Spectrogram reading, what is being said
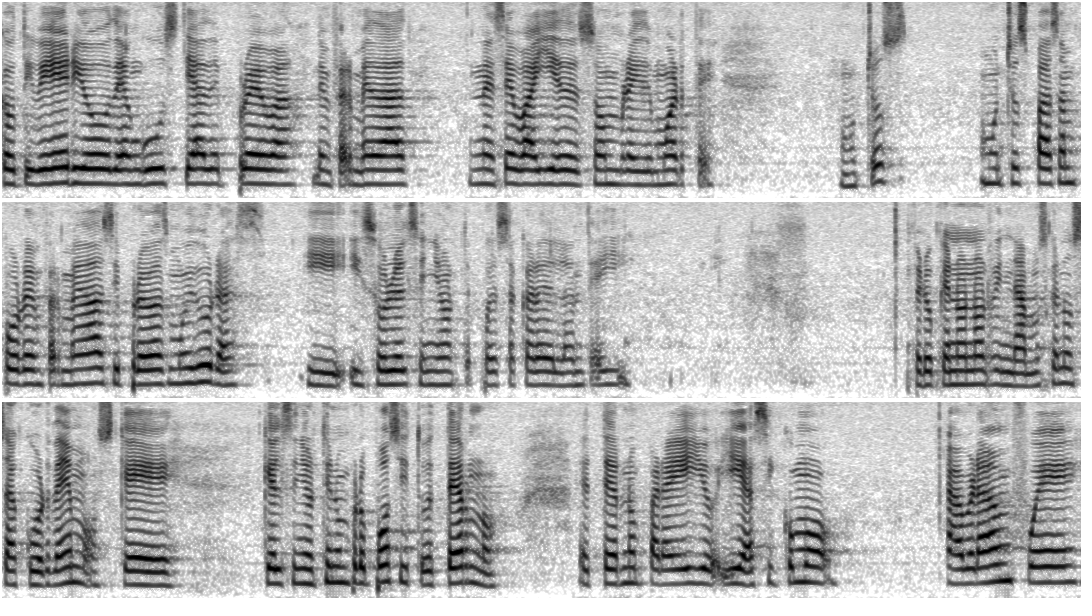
cautiverio, de angustia, de prueba, de enfermedad, en ese valle de sombra y de muerte. Muchos, muchos pasan por enfermedades y pruebas muy duras y, y solo el Señor te puede sacar adelante ahí pero que no nos rindamos, que nos acordemos que, el Señor tiene un propósito eterno, eterno para ello. Y así como Abraham fue,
